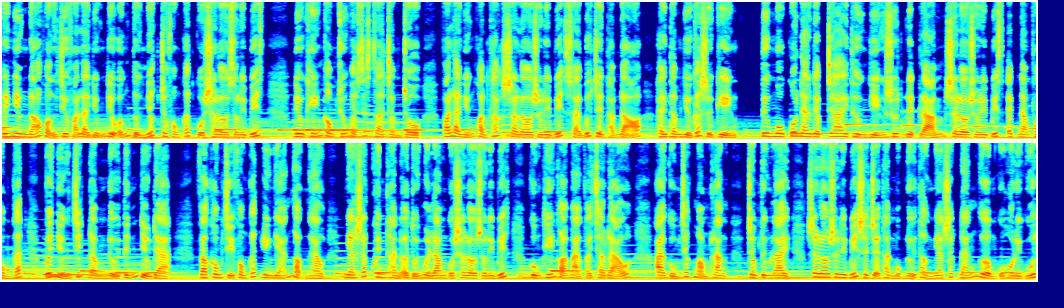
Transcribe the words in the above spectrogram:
Thế nhưng đó vẫn chưa phải là những điều ấn tượng nhất trong phong cách của Charlotte Jolie Pitt. Điều khiến công chúng và xích xa trầm trồ phải là những khoảnh khắc Charlotte Jolie Pitt xoài bước trên thảm đỏ hay tham dự các sự kiện. Từ một cô nàng đẹp trai thường diện suit lịch lãm, Solo Soribis F5 phong cách với những chiếc đầm nữ tính điệu đà. Và không chỉ phong cách duyên dáng ngọt ngào, nhan sắc khuynh thành ở tuổi 15 của Solo Soribis cũng khiến cõi mạng phải trao đảo. Ai cũng chắc mộng rằng trong tương lai, Solo Soribis sẽ trở thành một nữ thần nhan sắc đáng gờm của Hollywood.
